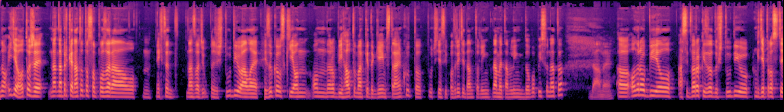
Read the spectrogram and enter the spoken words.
no ide o to, že na, napríklad na toto som pozeral, hm, nechcem nazvať že úplne že štúdio, ale Zukovský, on, on robí How to Market the Game stránku, to určite si pozrite, dám to link, dáme tam link do popisu na to. Dáme. Uh, on robil asi dva roky zadu štúdiu, kde proste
